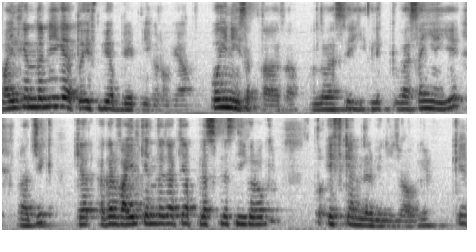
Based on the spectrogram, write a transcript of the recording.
वाइल के अंदर नहीं गया तो इफ़ भी अपडेट नहीं करोगे आप। हो ही नहीं सकता वैसा मतलब वैसे ही वैसा ही है ये लॉजिक कि अगर वाइल के अंदर जाके आप प्लस प्लस नहीं करोगे तो इफ़ के अंदर भी नहीं जाओगे। ओके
